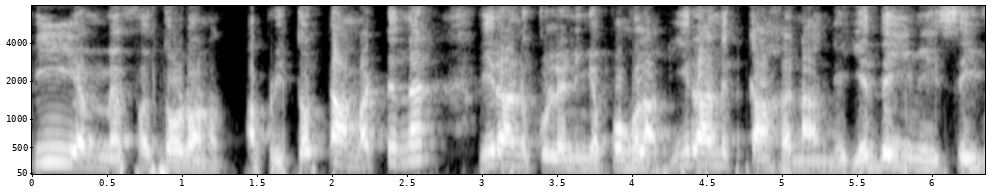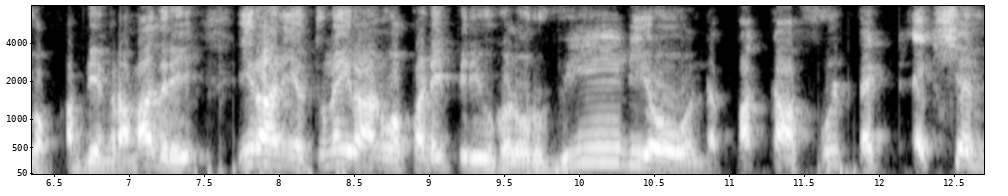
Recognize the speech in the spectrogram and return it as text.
பிஎம்எஃப் தொடணும். அப்படி தொட்டா மட்டும்தான் ஈரானுக்குள்ள நீங்க போகலாம். ஈரானுக்காக நாங்க எதையுமே செய்வோம் அப்படிங்கிற மாதிரி ஈரானிய துணை ராணுவ படைப்பிரிவுகள் ஒரு வீடியோ ஒன்று பக்கா ஃபுல் பேக்ட் ஆக்ஷன்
